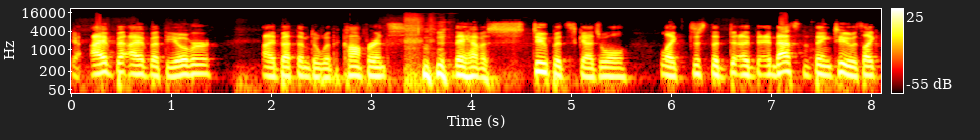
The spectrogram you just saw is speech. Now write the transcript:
Yeah, I've bet I've bet the over. I bet them to win the conference. they have a stupid schedule. Like just the uh, and that's the thing too. It's like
